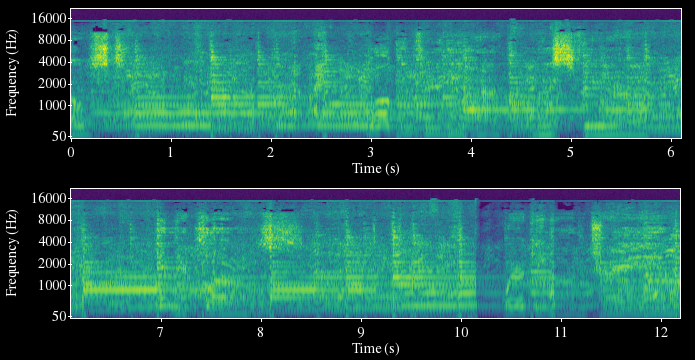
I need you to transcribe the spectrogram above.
Ghost. Walking through the atmosphere in their clothes. Working on a trailer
